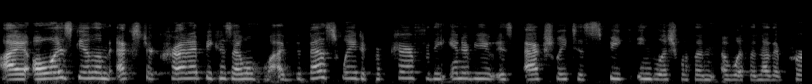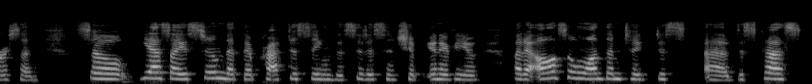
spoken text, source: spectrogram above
I always give them extra credit because I want I, the best way to prepare for the interview is actually to speak English with an uh, with another person. So yes, I assume that they're practicing the citizenship interview, but I also want them to dis, uh, discuss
